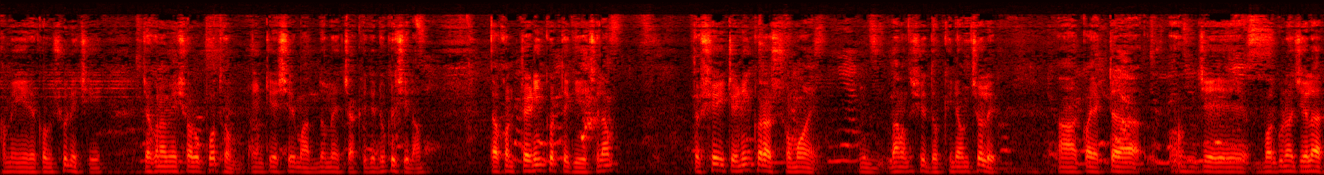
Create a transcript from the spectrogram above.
আমি এরকম শুনেছি যখন আমি সর্বপ্রথম এনটিএসের মাধ্যমে চাকরিতে ঢুকেছিলাম তখন ট্রেনিং করতে গিয়েছিলাম। তো সেই ট্রেনিং করার সময় বাংলাদেশের দক্ষিণ অঞ্চলের আহ, কয়েকটা যে বরগুনা জেলার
